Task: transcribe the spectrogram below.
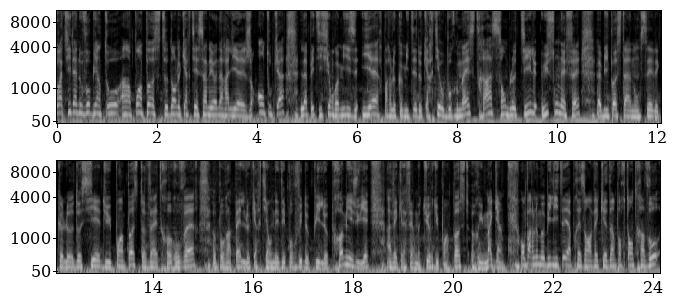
Aura-t-il à nouveau bientôt un point poste dans le quartier Saint-Léonard à Liège? En tout cas, la pétition remise hier par le comité de quartier au bourgmestre a, semble-t-il, eu son effet. Bipost a annoncé que le dossier du point poste va être rouvert. Pour rappel, le quartier en est dépourvu depuis le 1er juillet avec la fermeture du point poste rue Maguin. On parle mobilité à présent avec d'importants travaux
